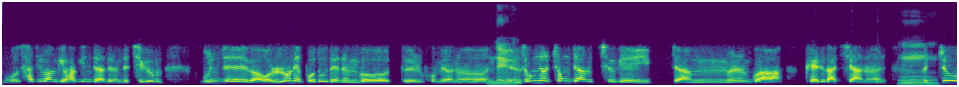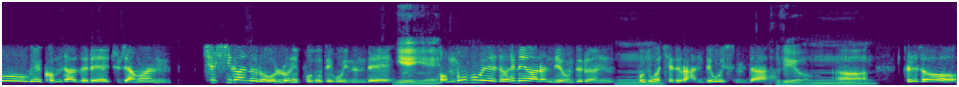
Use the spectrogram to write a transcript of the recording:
뭐 사실관계 확인돼야 되는데 지금 문제가 언론에 보도되는 것들 보면은 네. 윤석열 총장 측의 입장과 괴를 같이 하는 음. 그쪽의 검사들의 주장은 실시간으로 언론이 보도되고 있는데 예예. 예. 법무부에서 해명하는 내용들은 음. 보도가 제대로 안 되고 있습니다. 그래요. 음. 어, 그래서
